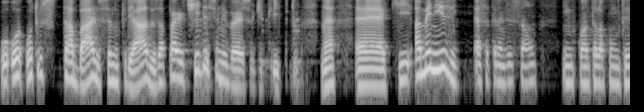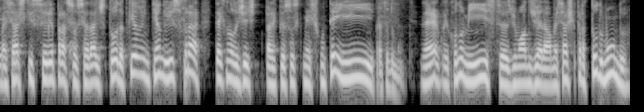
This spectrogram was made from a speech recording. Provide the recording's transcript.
o- outros trabalhos sendo criados a partir desse universo de cripto, né? É, que amenizem essa transição enquanto ela aconteça. Mas você acha que isso seria para a sociedade toda? Porque eu entendo isso para tecnologia, para pessoas que mexem com TI, Para todo mundo. né, economistas, de modo geral. Mas você acha que para todo mundo?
